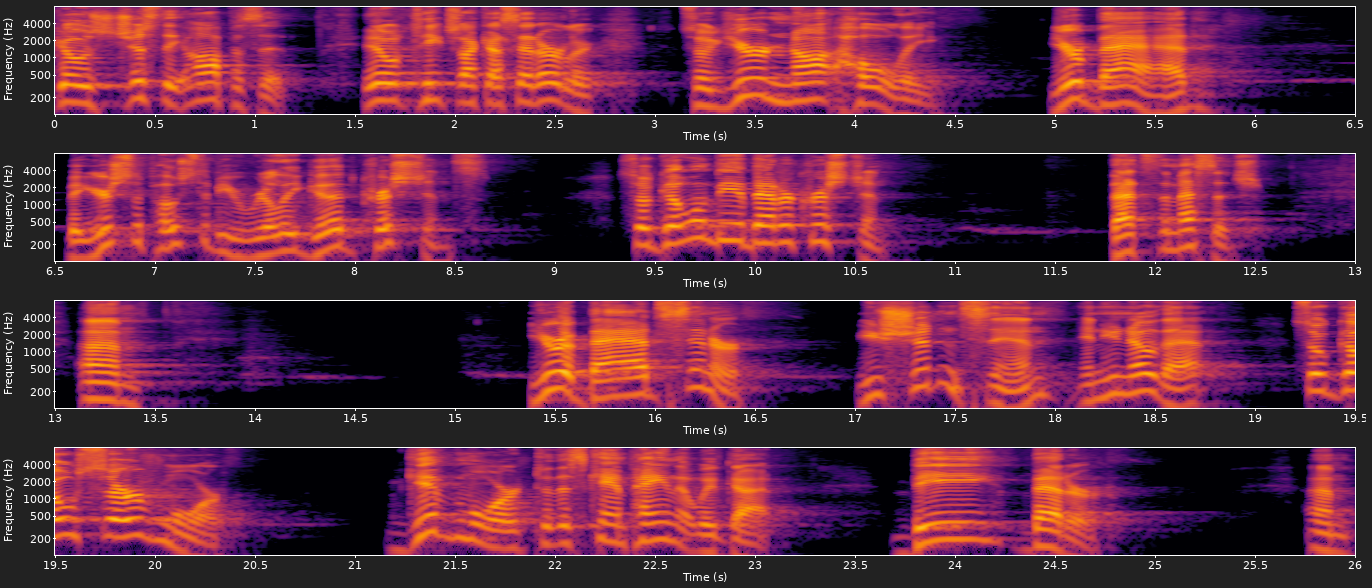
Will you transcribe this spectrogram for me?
goes just the opposite. It'll teach, like I said earlier, so you're not holy, you're bad, but you're supposed to be really good Christians. So go and be a better Christian. That's the message. Um, you're a bad sinner. You shouldn't sin, and you know that. So go serve more. Give more to this campaign that we've got. Be better. Um,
